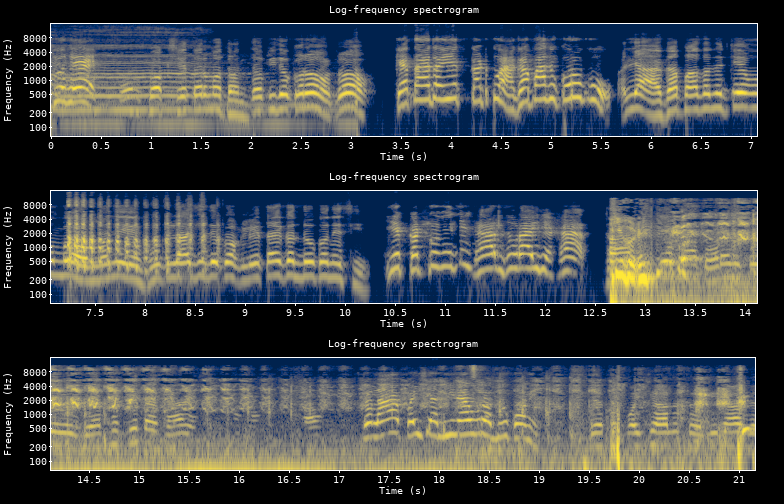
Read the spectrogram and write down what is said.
શું છે? કોક ખેતરમાં ધંધો પીધો કરો જો. કેતા એક કટકું આગા પાછું કરું પુ અલ્યા આધા પાછા ને કેમ મને ભૂખ લાગી કોક લેતાય કર દુકાને થી. એક કટકું વેચી ખાર જોડાઈ છે ખાર તો લા પૈસા આવરો દુકાને. પૈસા તો આવજો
